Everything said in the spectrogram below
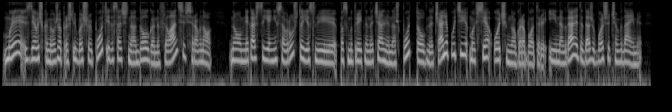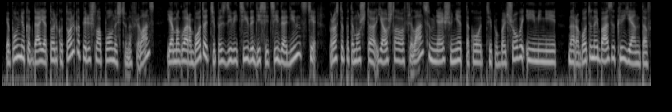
мы с девочками уже прошли большой путь и достаточно долго на фрилансе все равно. Но мне кажется, я не совру, что если посмотреть на начальный наш путь, то в начале пути мы все очень много работали, и иногда это даже больше, чем в найме. Я помню, когда я только-только перешла полностью на фриланс, я могла работать типа с 9 до 10, до 11, просто потому что я ушла во фриланс, у меня еще нет такого типа большого имени, наработанной базы клиентов.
